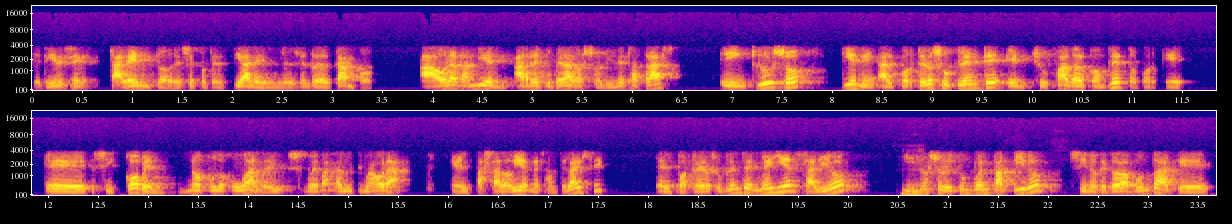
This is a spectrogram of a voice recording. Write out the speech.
que tiene ese talento, ese potencial en el centro del campo, ahora también ha recuperado solidez atrás e incluso tiene al portero suplente enchufado al completo, porque eh, si Kobel no pudo jugar, fue baja de última hora el pasado viernes ante Leipzig, el portero suplente Meyer salió y no solo hizo un buen partido, sino que todo apunta a que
